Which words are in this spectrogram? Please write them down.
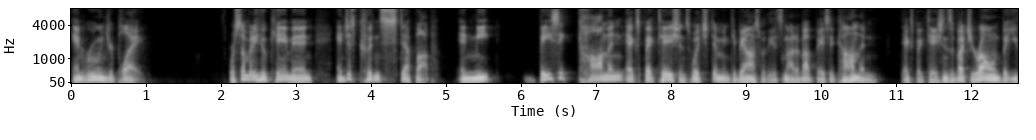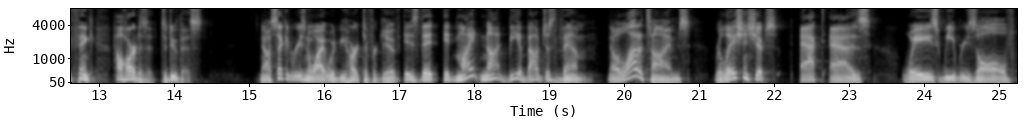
and ruined your play, or somebody who came in and just couldn't step up and meet basic common expectations, which, I mean, to be honest with you, it's not about basic common expectations, it's about your own, but you think, how hard is it to do this? Now, a second reason why it would be hard to forgive is that it might not be about just them. Now, a lot of times, relationships act as ways we resolve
